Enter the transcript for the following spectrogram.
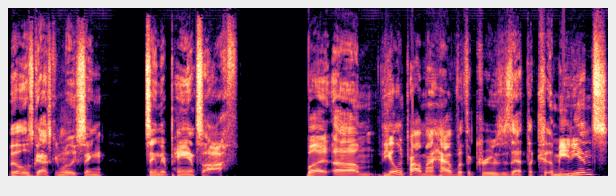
Those guys can really sing, sing their pants off. But um, the only problem I have with the cruise is that the comedians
